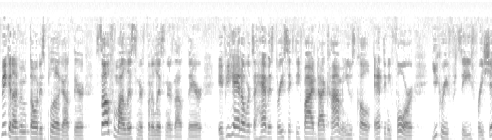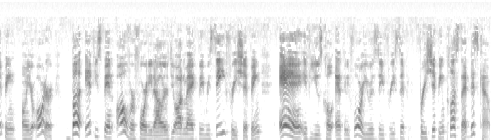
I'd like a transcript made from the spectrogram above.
Speaking of him, throw this plug out there. So for my listeners, for the listeners out there, if you head over to habits365.com and use code Anthony4, you can receive free shipping on your order. But if you spend over $40, you automatically receive free shipping. And if you use code Anthony4, you receive free shipping, free shipping plus that discount.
